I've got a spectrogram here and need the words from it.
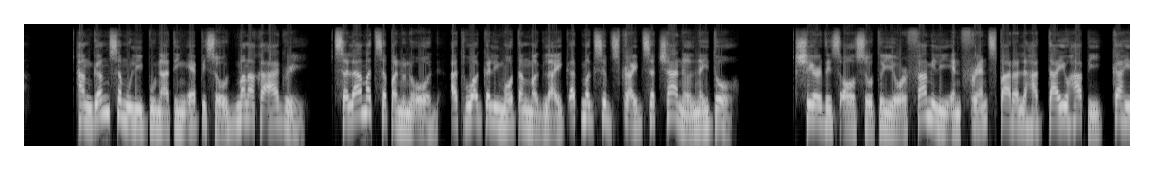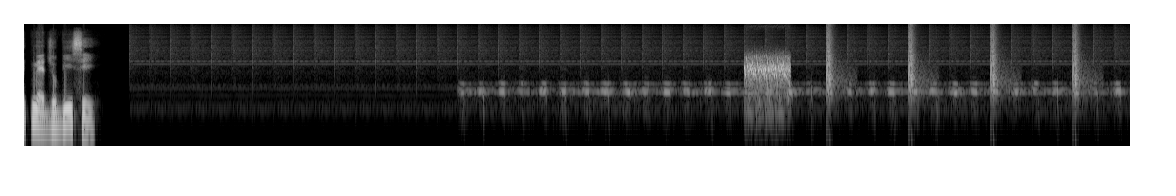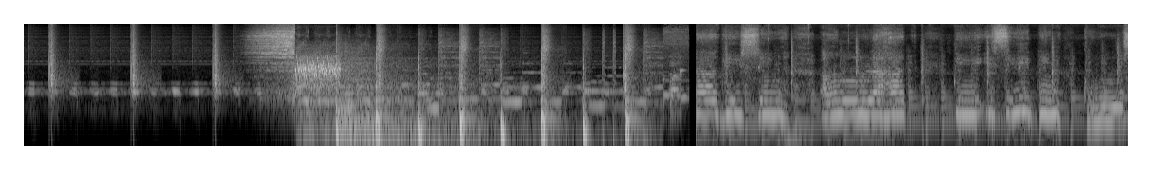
Hanggang sa muli po nating episode mga ka-agri. Salamat sa panunood, at huwag kalimotang mag-like at mag-subscribe sa channel na ito. Share this also to your family and friends para lahat tayo happy, kahit medyo busy.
